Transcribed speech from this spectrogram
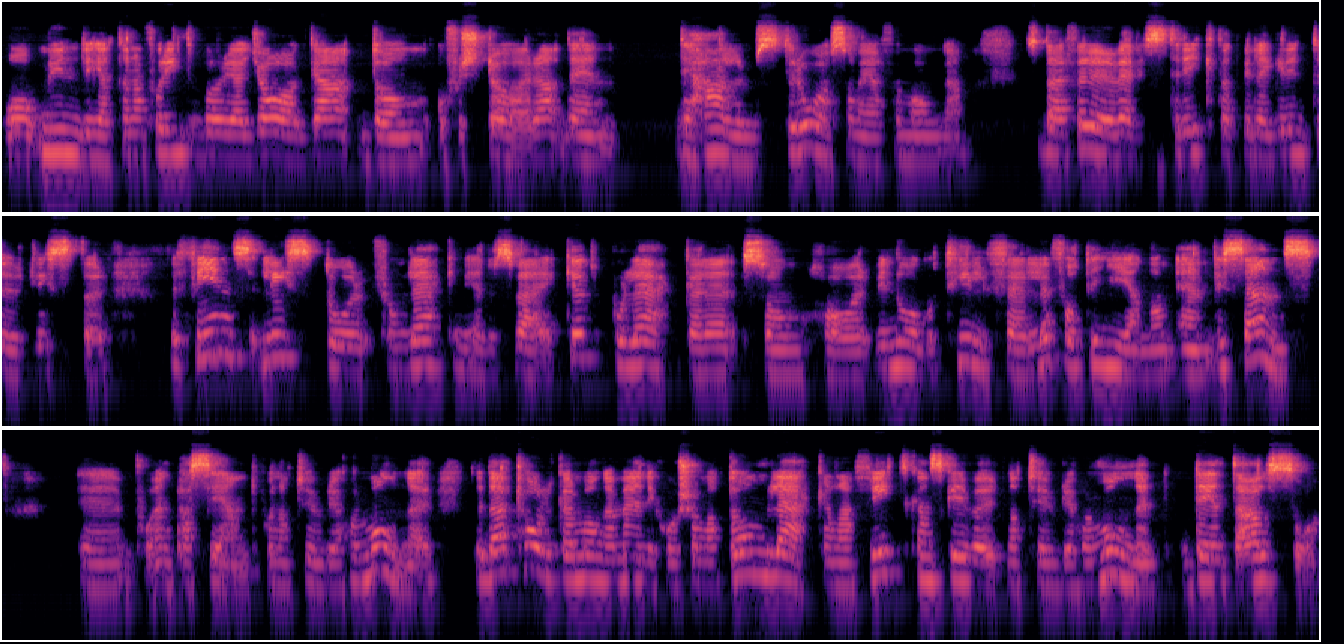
och myndigheterna får inte börja jaga dem och förstöra den, det halmstrå som är för många. Så därför är det väldigt strikt att vi lägger inte ut listor. Det finns listor från Läkemedelsverket på läkare som har vid något tillfälle fått igenom en licens eh, på en patient på naturliga hormoner. Det där tolkar många människor som att de läkarna fritt kan skriva ut naturliga hormoner. Det är inte alls så.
